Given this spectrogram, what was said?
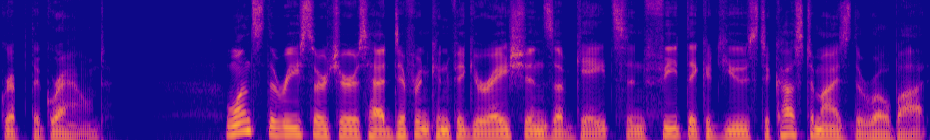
grip the ground. Once the researchers had different configurations of gaits and feet they could use to customize the robot,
